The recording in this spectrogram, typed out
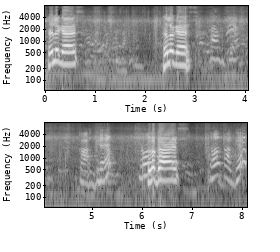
Hello guys. Hello guys. Kaget? Hello guys. Nah, kaget?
